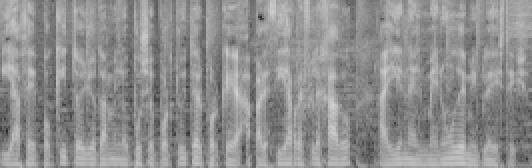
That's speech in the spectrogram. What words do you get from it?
y hace poquito yo también lo puse por Twitter porque aparecía reflejado ahí en el menú de mi PlayStation.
